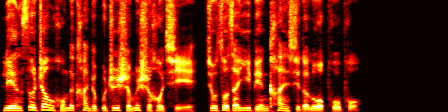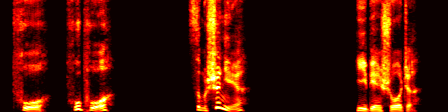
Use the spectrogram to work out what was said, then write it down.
脸色涨红的看着不知什么时候起就坐在一边看戏的洛普普，普普普，怎么是你？一边说着，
